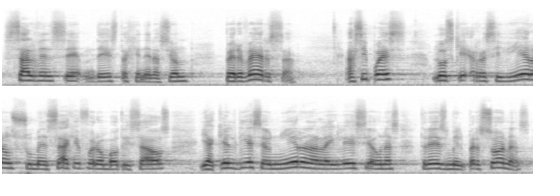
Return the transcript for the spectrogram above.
sálvense de esta generación perversa. Así pues, los que recibieron su mensaje fueron bautizados y aquel día se unieron a la iglesia unas tres mil personas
